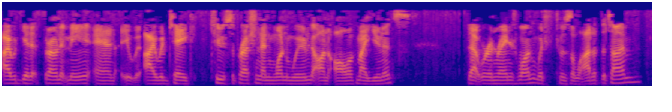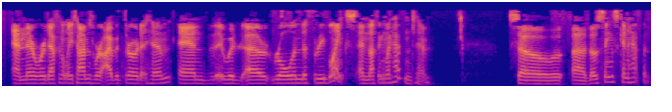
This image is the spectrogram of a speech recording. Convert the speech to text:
I would get it thrown at me and it, I would take two suppression and one wound on all of my units that were in range one, which was a lot at the time. And there were definitely times where I would throw it at him and it would uh, roll into three blanks and nothing would happen to him. So uh, those things can happen.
